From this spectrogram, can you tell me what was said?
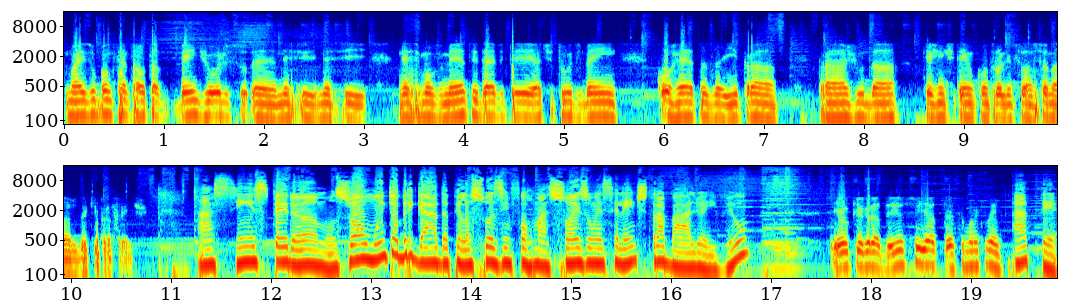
mas o Banco Central está bem de olho é, nesse, nesse, nesse movimento e deve ter atitudes bem corretas aí para ajudar que a gente tenha um controle inflacionário daqui para frente. Assim esperamos. João, muito obrigada pelas suas informações, um excelente trabalho aí, viu? Eu que agradeço e até semana que vem. Até.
